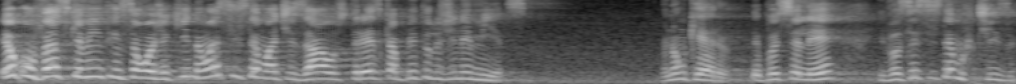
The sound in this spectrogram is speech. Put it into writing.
Eu confesso que a minha intenção hoje aqui não é sistematizar os 13 capítulos de Neemias. Eu não quero. Depois você lê e você sistematiza.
